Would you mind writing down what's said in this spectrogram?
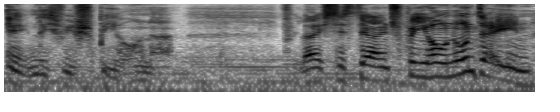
Ähnlich wie Spione. Vielleicht ist ja ein Spion unter Ihnen.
